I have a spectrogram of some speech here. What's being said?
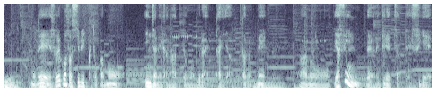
うん。のでそれこそシビックとかもいいんじゃねえかなって思うぐらいのタイヤだからね、あの安いんだよねディレッツァってすげえ。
